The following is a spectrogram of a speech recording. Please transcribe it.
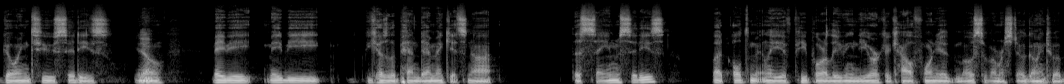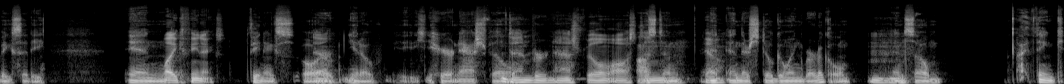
going to cities. You Yeah. know, maybe maybe because of the pandemic, it's not the same cities, but ultimately, if people are leaving New York or California, most of them are still going to a big city, in Like Phoenix, Phoenix or you know here in Nashville, Denver, Nashville, Austin. Austin, Yeah. and, and they're still going vertical. Mhm. And so I think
